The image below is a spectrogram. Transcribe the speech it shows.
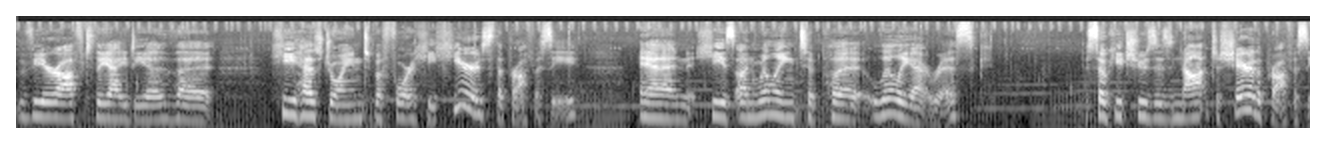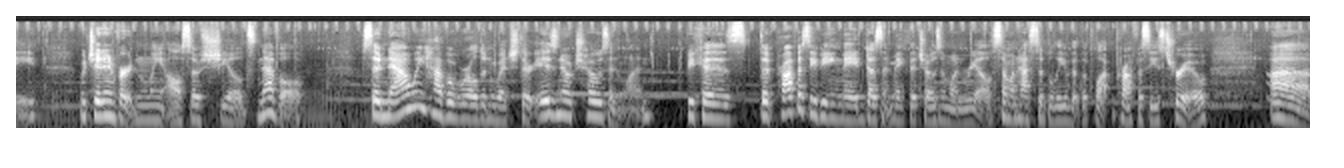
veer off to the idea that he has joined before he hears the prophecy and he's unwilling to put Lily at risk. So he chooses not to share the prophecy, which inadvertently also shields Neville. So now we have a world in which there is no chosen one because the prophecy being made doesn't make the chosen one real. Someone has to believe that the pl- prophecy is true. Uh,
